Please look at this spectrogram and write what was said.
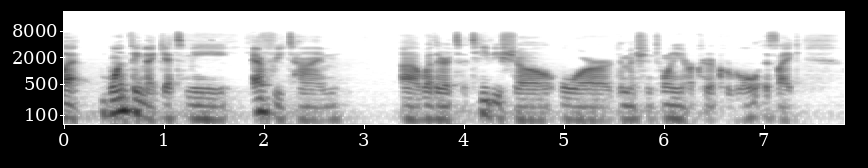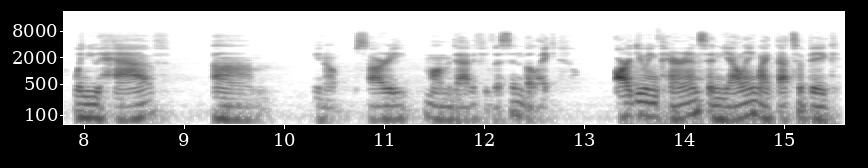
but one thing that gets me every time, uh, whether it's a TV show or Dimension 20 or Critical Role, is like when you have, um, you know, sorry, mom and dad, if you listen, but like arguing parents and yelling, like that's a big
